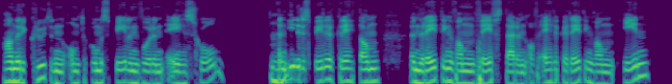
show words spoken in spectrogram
gaan recruiten om te komen spelen voor een eigen school. Mhm. En iedere speler krijgt dan een rating van 5 sterren, of eigenlijk een rating van 1,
